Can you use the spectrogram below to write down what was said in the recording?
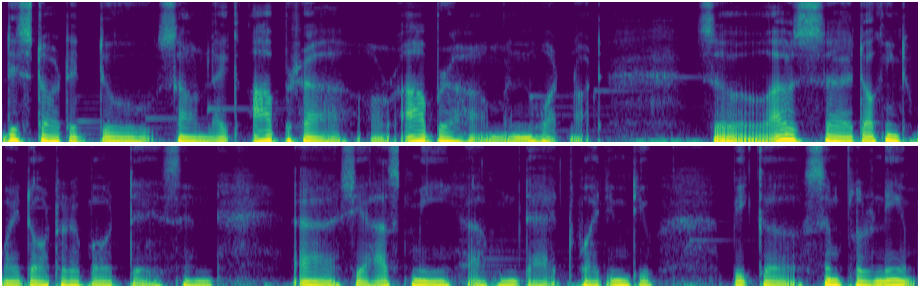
distorted to sound like Abra or Abraham and whatnot. So I was uh, talking to my daughter about this, and uh, she asked me, um, Dad, why didn't you pick a simpler name?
